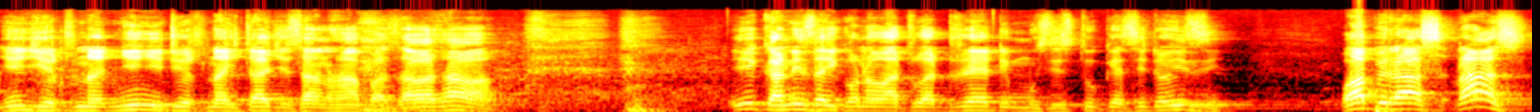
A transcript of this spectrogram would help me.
Nyinyi tuna nyinyi ndio tunahitaji sana hapa. Sawa sawa. Hii kanisa iko na watu wa dread, msistuke sito hizi. Wapi ras? Ras.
